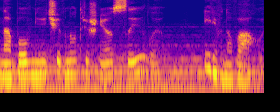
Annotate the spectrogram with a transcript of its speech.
наповнюючи внутрішньою силою і рівновагою.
